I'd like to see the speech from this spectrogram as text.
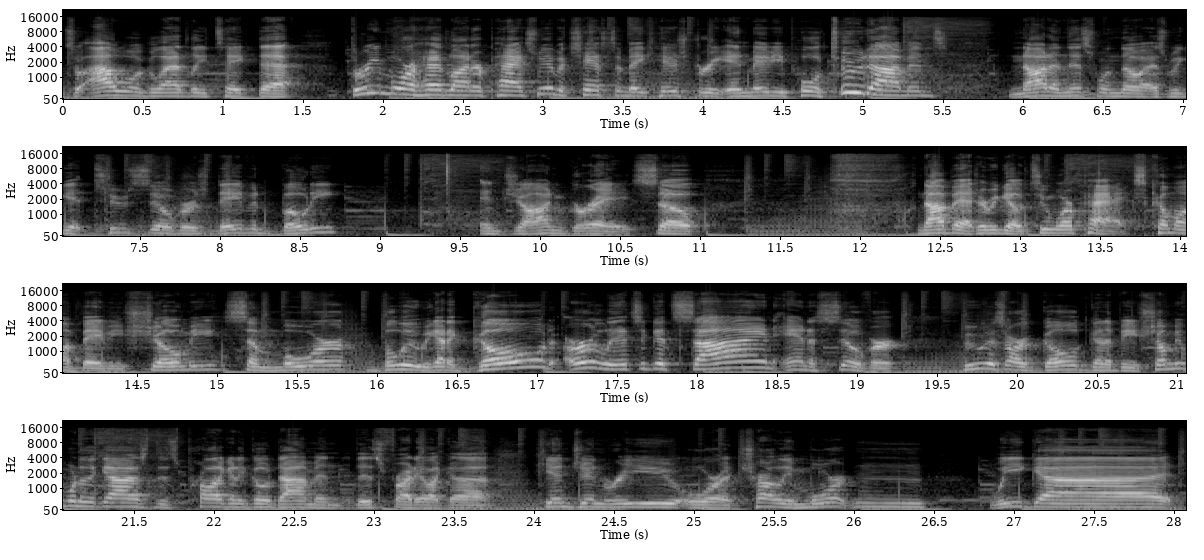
So I will gladly take that. Three more headliner packs. We have a chance to make history and maybe pull two diamonds. Not in this one, though, as we get two silvers. David Bote and Jon Gray. So, not bad. Here we go. Two more packs. Come on, baby. Show me some more blue. We got a gold early. That's a good sign. And a silver. Who is our gold going to be? Show me one of the guys that's probably going to go diamond this Friday, like a Hyunjin Ryu or a Charlie Morton. We got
